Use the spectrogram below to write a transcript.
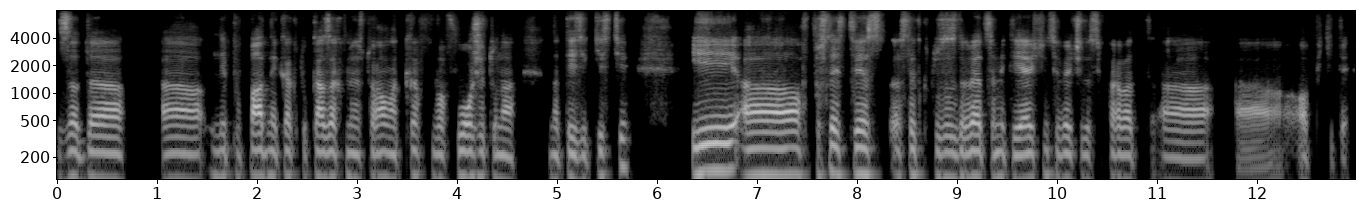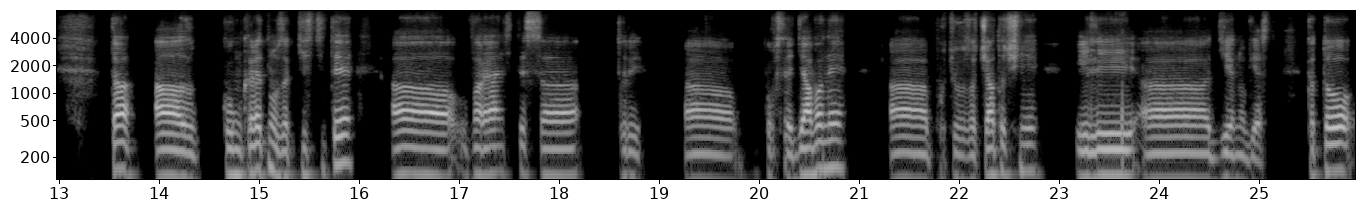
за да а, не попадне, както казах, менструална кръв в ложето на, на тези кисти. И а, в последствие, след като заздравят самите яйчници, вече да си правят а, а, опитите. Та, а, конкретно за кистите, а, вариантите са три. А, проследяване, а, противозачатъчни или а, диеногест. Като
